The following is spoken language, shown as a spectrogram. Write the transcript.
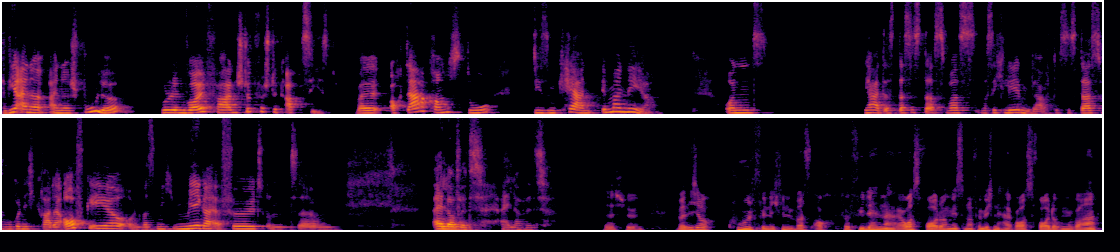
wie eine, eine Spule, wo du den Wollfaden Stück für Stück abziehst. Weil auch da kommst du diesem Kern immer näher. Und ja, das, das ist das, was, was ich leben darf. Das ist das, worin ich gerade aufgehe und was mich mega erfüllt. Und ähm, I love it. I love it. Sehr schön. Was ich auch cool finde, ich finde, was auch für viele eine Herausforderung ist und auch für mich eine Herausforderung war,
